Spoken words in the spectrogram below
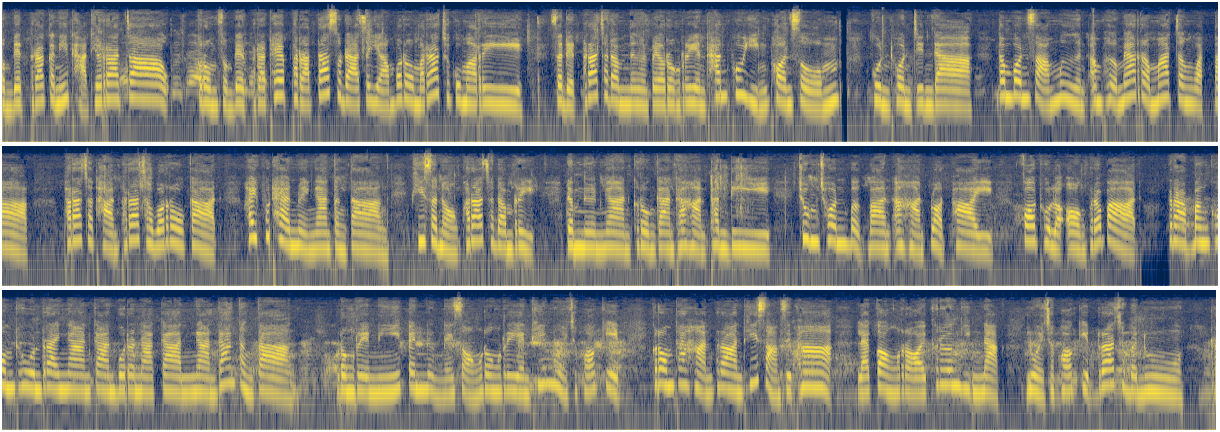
สมเด็จพระกนิษฐาธิราชเจ้า กรมสมเด็จพระเทพรัตนราชสุดาสยามบรมราชกุมารี เสด็จพระราชดำเนินไปโรงเรียนท่านผู้หญิงพรสม กุนทนจินดา ตำบลสามหมื่นอำเภอแม่ระมาดจังหวัดตาก พระราชทานพระราชวโรกาส ให้ผู้แทนหน่วยงานต่างๆ ที่สนองพระราชดำริดำเนินงานโครงการทหารพันธีชุมชนเบิกบานอาหารปลอดภัยเฝ้าทูลอองพระบาท กราบบังคมทูลรายงานการบูรณาการงานด้านต่างๆ โรงเรียนนี้เป็นหนึ่งในสองโรงเรียนที่หน่วยเฉพาะกิจ กรมทหารพรานที่ 35 และกองร้อยเครื่องยิงหนัก หน่วยเฉพาะกิจราชบรรณู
